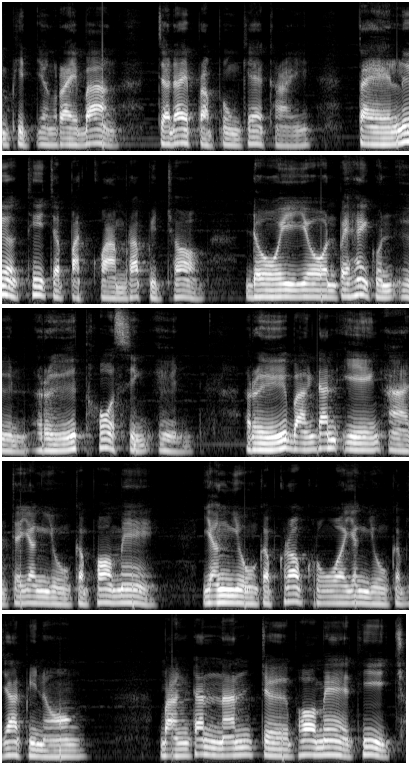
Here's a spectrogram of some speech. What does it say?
ำผิดอย่างไรบ้าง จะได้ปรับปรุงแก้ไข แต่เลือกที่จะปัดความรับผิดชอบ โดยโยนไปให้คนอื่น หรือโทษสิ่งอื่น หรือบางด้านเองอาจจะยังอยู่กับพ่อแม่ ยังอยู่กับครอบครัวยังอยู่กับญาติพี่น้อง บางท่านนั้นเจอพ่อแม่ที่ช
